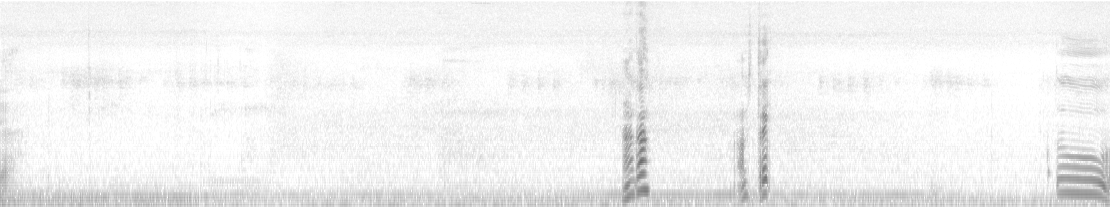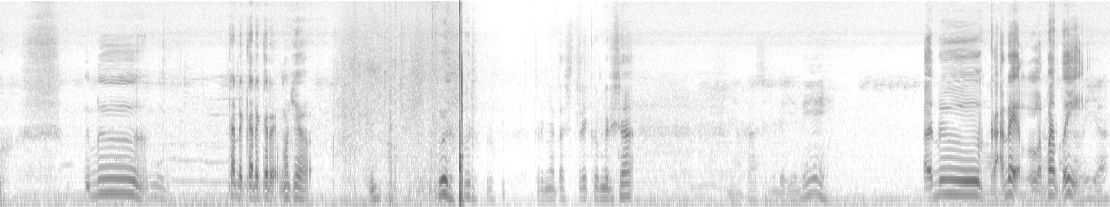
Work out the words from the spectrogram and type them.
Ya. Nah, Kang. On strike. Uh. Aduh. Kadek kadek kadek macam. Bur, bur, bur. Ternyata strike pemirsa. Ternyata segede ini. Aduh, kadek lepat. Kali ya.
